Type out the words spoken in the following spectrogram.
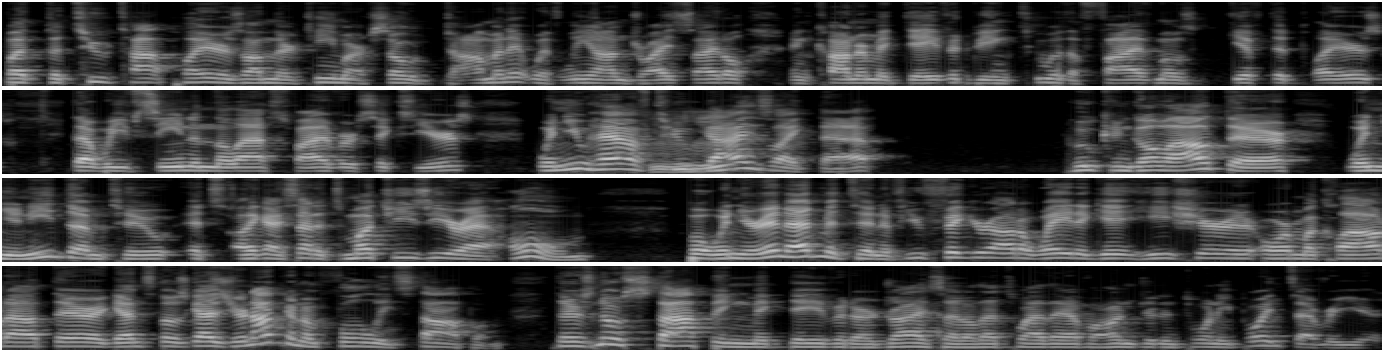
but the two top players on their team are so dominant with Leon Draisaitl and Connor McDavid being two of the five most gifted players that we've seen in the last five or six years. When you have 2 mm-hmm. guys like that, who can go out there when you need them to. It's like I said, it's much easier at home. But when you're in Edmonton, if you figure out a way to get Hischier or McLeod out there against those guys, you're not going to fully stop them. There's no stopping McDavid or Draisaitl. That's why they have 120 points every year.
